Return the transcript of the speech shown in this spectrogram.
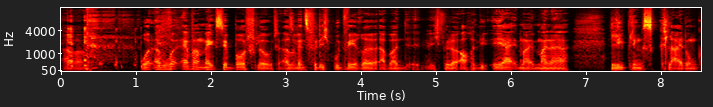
Aber what- whatever makes your boat float. Also wenn es für dich gut wäre, aber ich würde auch eher immer in meiner Lieblingskleidung,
